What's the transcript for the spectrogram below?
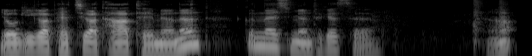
여기가 배치가 다 되면은 끝내시면 되겠어요. 자,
